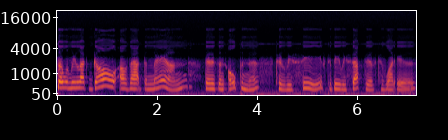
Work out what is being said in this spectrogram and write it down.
So when we let go of that demand, there's an openness to receive, to be receptive to what is.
